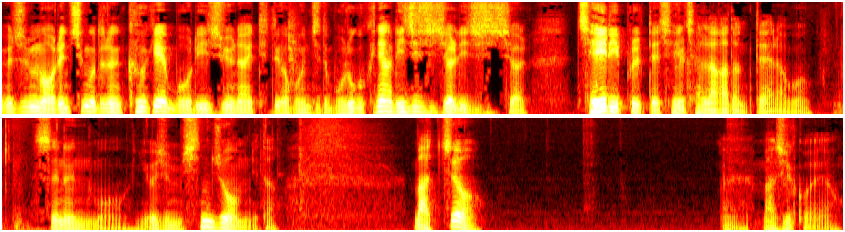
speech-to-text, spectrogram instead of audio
요즘 어린 친구들은 그게 뭐 리즈 유나이티드가 뭔지도 모르고 그냥 리즈 시절 리즈 시절 제일 이쁠 때 제일 잘 나가던 때라고 쓰는 뭐 요즘 신조어입니다. 맞죠? 네, 맞을 거예요.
